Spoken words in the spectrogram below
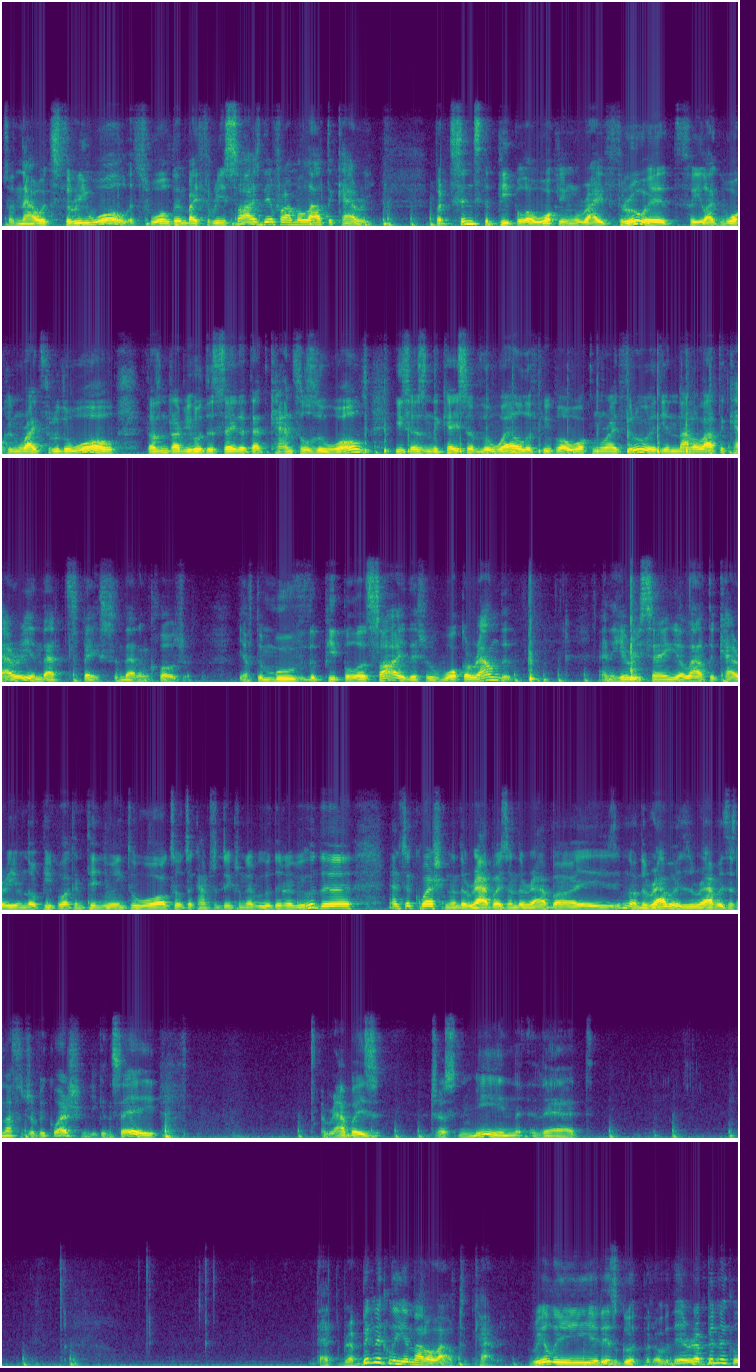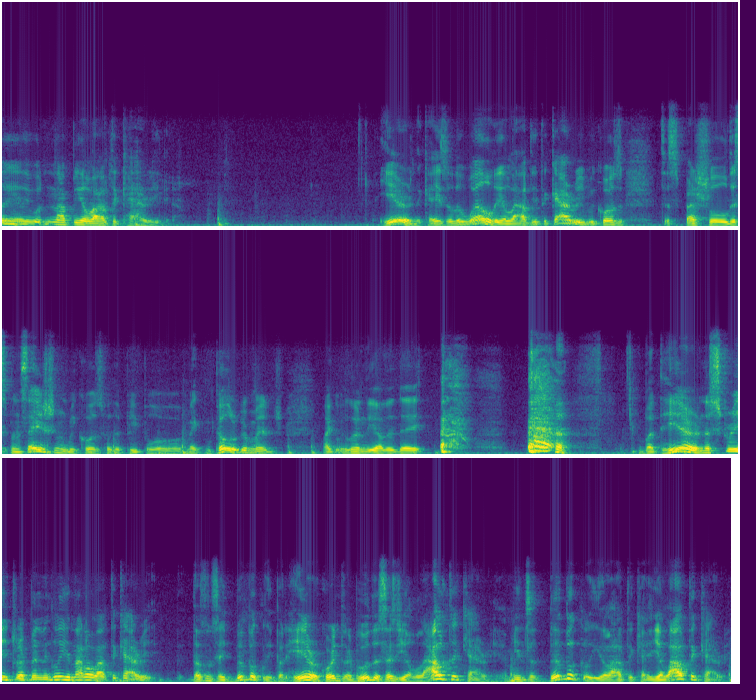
So now it's three wall. It's walled in by three sides. Therefore, I'm allowed to carry. But since the people are walking right through it, so you're like walking right through the wall, doesn't Rabbi Yehuda say that that cancels the walls? He says in the case of the well, if people are walking right through it, you're not allowed to carry in that space, in that enclosure. You have to move the people aside. They should walk around it. And here he's saying you're allowed to carry even though people are continuing to walk, so it's a contradiction of Rabbi Yehuda, and it's a question. And the rabbis and the rabbis, even though the rabbis, the rabbis is not such a big question. You can say rabbis just mean that that rabbinically you're not allowed to carry. Really, it is good, but over there, rabbinically, you would not be allowed to carry there. Here, in the case of the well, they allowed you to carry because it's a special dispensation, because for the people who are making pilgrimage, like we learned the other day. but here in the street, rabbinically, you're not allowed to carry. Doesn't say biblically, but here, according to Rabbi Huda, says you're allowed to carry. It means that biblically you're allowed to carry. You're allowed to carry.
